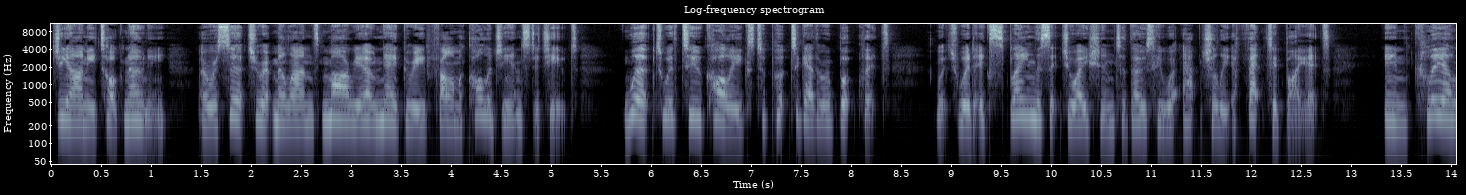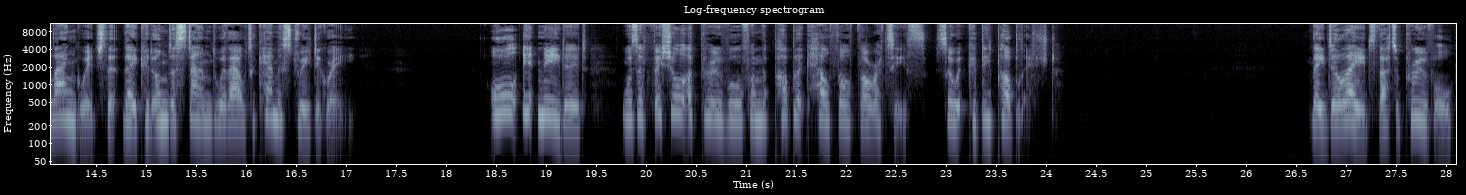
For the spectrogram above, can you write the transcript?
Gianni Tognoni a researcher at Milan's Mario Negri Pharmacology Institute, worked with two colleagues to put together a booklet which would explain the situation to those who were actually affected by it in clear language that they could understand without a chemistry degree. All it needed was official approval from the public health authorities so it could be published. They delayed that approval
